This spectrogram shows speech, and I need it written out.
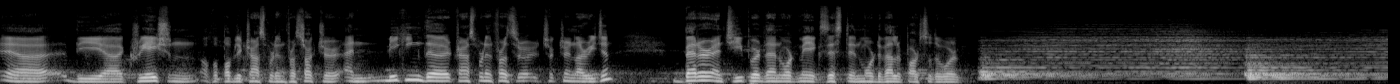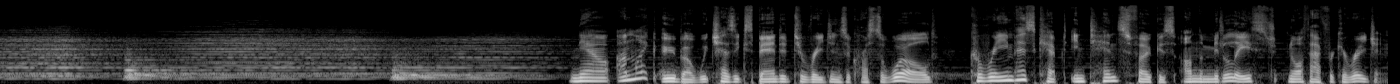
uh, the uh, creation of a public transport infrastructure and making the transport infrastructure in our region better and cheaper than what may exist in more developed parts of the world. Now, unlike Uber, which has expanded to regions across the world, Careem has kept intense focus on the Middle East, North Africa region.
